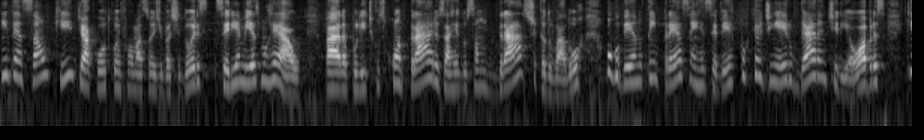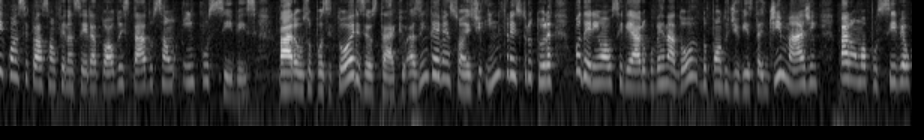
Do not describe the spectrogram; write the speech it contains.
Intenção que, de acordo com informações de bastidores, seria mesmo real. Para políticos contrários à redução drástica do valor, o governo tem pressa em receber porque o dinheiro garantiria obras que, com a situação financeira atual do Estado, são impossíveis. Para os opositores, Eustáquio, as intervenções de infraestrutura poderiam auxiliar o governador do ponto de vista de imagem para uma possível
